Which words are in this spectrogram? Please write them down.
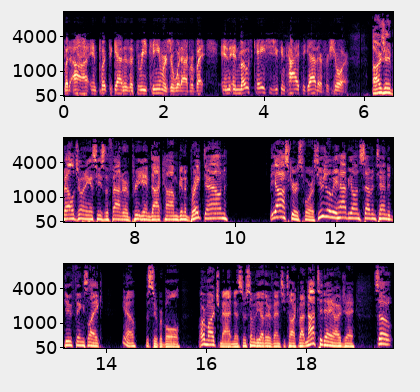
but uh and put together the three teamers or whatever. But in in most cases, you can tie it together for sure. RJ Bell joining us. He's the founder of pregame.com. Going to break down the Oscars for us. Usually we have you on 710 to do things like, you know, the Super Bowl or March Madness or some of the other events you talked about. Not today, RJ. So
